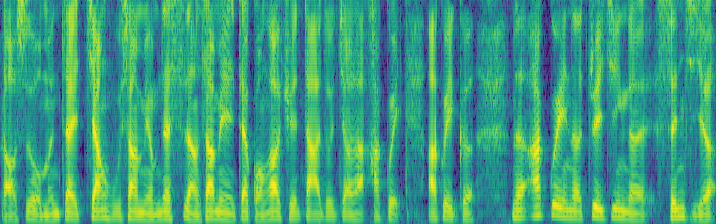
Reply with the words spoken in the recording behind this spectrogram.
老师，我们在江湖上面，我们在市场上面，在广告圈，大家都叫他阿贵，阿贵哥。那阿贵呢，最近呢升级了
